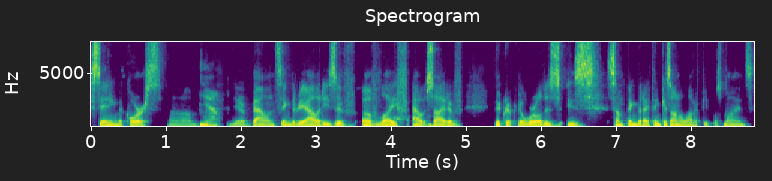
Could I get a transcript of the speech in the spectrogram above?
staying the course um, yeah. you know balancing the realities of of life outside of the crypto world is is something that i think is on a lot of people's minds.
